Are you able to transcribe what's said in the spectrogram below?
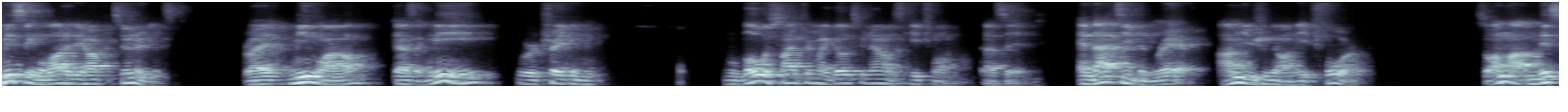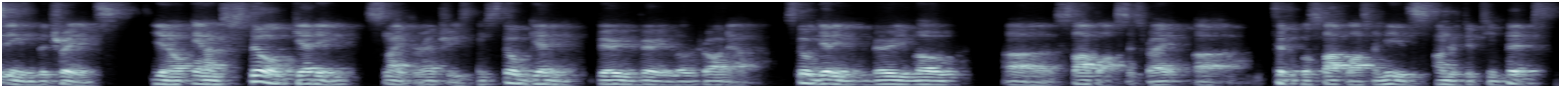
missing a lot of the opportunities, right? Meanwhile, guys like me, we're trading the lowest time frame I go to now is H1. That's it. And that's even rare. I'm usually on H4. So I'm not missing the trades, you know, and I'm still getting sniper entries. I'm still getting very, very low drawdown still getting very low uh, stop losses, right? Uh, typical stop loss for me is under 15 pips,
